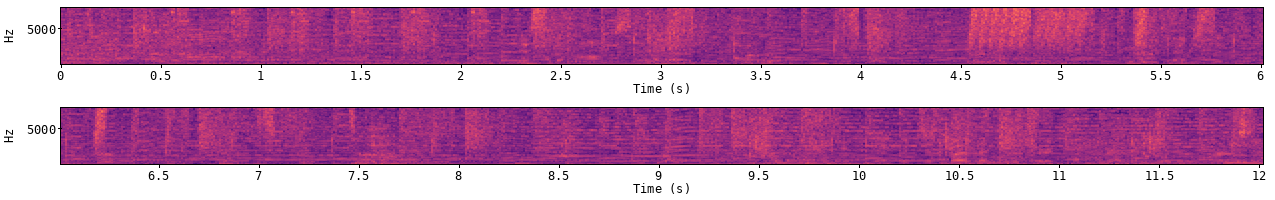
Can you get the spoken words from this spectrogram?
Ooh. Missed the onslaught. Good attempted. Yeah, but just by the nature of counter, it either works or.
